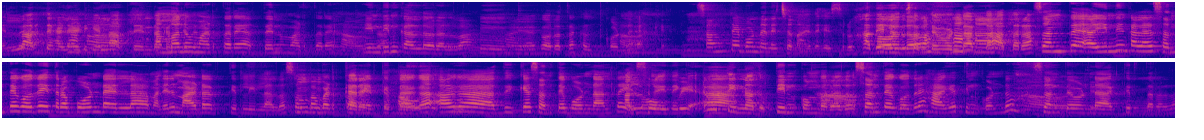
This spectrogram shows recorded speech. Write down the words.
ಎಲ್ಲ ಅತ್ತೆ ಹಳೆ ಅಡಿಗೆ ಎಲ್ಲ ಅತ್ತೆಯಿಂದ ಅಮ್ಮನೂ ಮಾಡ್ತಾರೆ ಅತ್ತೆನೂ ಮಾಡ್ತಾರೆ. ಹಿಂದಿನ ಕಾಲದವ್ರಲ್ವಾ? ಹಾಗಾಗಿ ಅವ್ರ ಹತ್ರ ಕಲ್ತ್ಕೊಂಡೆ. ಸಂತೆ ಬೊಂಡನೆ ಚೆನ್ನಾಗಿದೆ ಹೆಸರು. ಅದೇ ಸಂತೆ ಬೊಂಡ ಅಂತ ಆ ತರ ಸಂತೆ ಆ, ಹಿಂದಿನ ಕಾಲದಲ್ಲಿ ಸಂತೆಗೆ ಹೋದ್ರೆ ಈ ತರ ಬೋಂಡ ಎಲ್ಲ ಮನೇಲಿ ಮಾಡಿರ್ತಿರ್ಲಿಲ್ಲ ಅಲ್ವಾ ಸ್ವಲ್ಪ ಬಡ್ತಾರೆ ಇರ್ತಿದ್ದಾಗ. ಆಗ ಅದಕ್ಕೆ ಸಂತೆ ಬೋಂಡ ಅಂತ ಹೆಸರು ಇದಕ್ಕೆ ತಿನ್ನೋದು. ತಿನ್ನೋದು ತಿನ್ಕೊಂಬರೋದು ಸಂತೆಗೆ ಹೋದ್ರೆ ಹಾಗೆ ತಿನ್ಕೊಂಡು ಸಂತೆ ಉಂಡೆ ಹಾಕ್ತಿರ್ತಾರಲ್ಲ.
